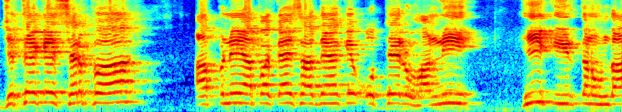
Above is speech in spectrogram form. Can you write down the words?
ਜਿੱਥੇ ਕਿ ਸਿਰਫ ਆਪਣੇ ਆਪਾਂ ਕਹਿ ਸਕਦੇ ਹਾਂ ਕਿ ਉੱਥੇ ਰੂਹਾਨੀ ਹੀ ਕੀਰਤਨ ਹੁੰਦਾ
